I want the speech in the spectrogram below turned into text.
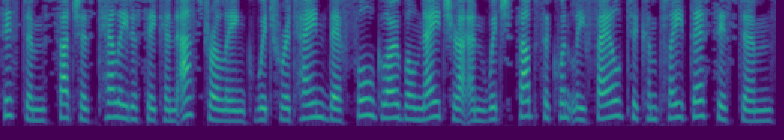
systems such as Teledesic and Astrolink which retained their full global nature and which subsequently failed to complete their systems.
